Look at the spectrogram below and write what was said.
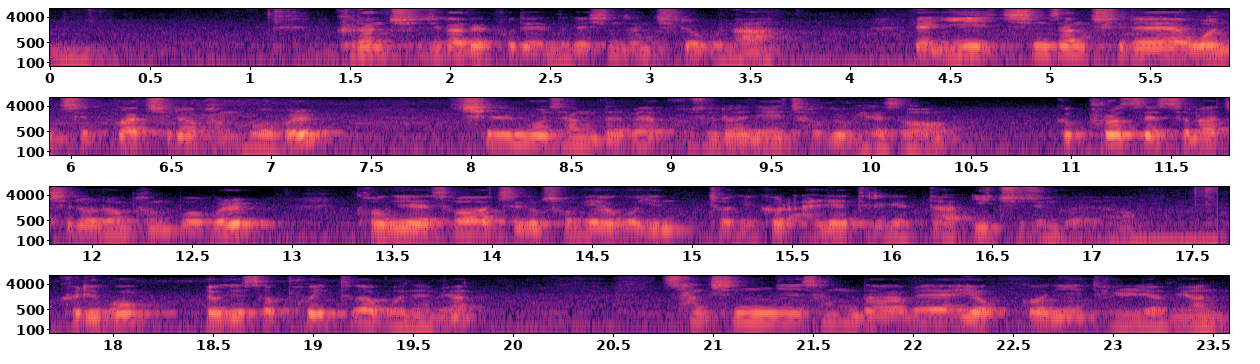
음. 그런 취지가 내포되어 있는 게 심상 치료구나. 그러니까 이 심상 치료의 원칙과 치료 방법을 실무 상담에 고스란히 적용해서 그 프로세스나 치료는 방법을 거기에서 지금 소개하고 인, 저기 그걸 알려드리겠다 이 취지인 거예요. 그리고 여기서 포인트가 뭐냐면 상심리 상담의 여건이 되려면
